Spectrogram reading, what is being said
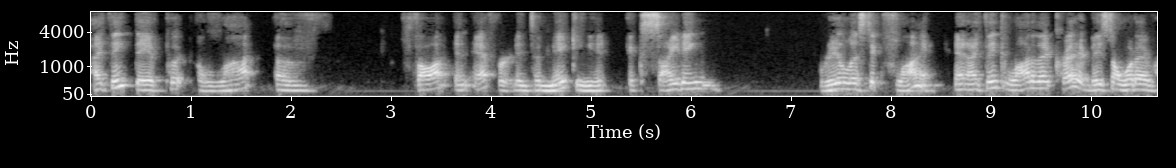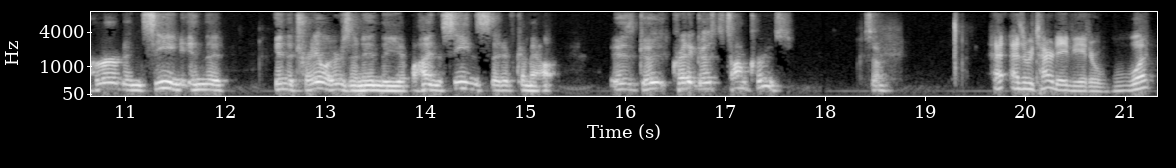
I think they have put a lot of thought and effort into making it exciting, realistic flying, and I think a lot of that credit, based on what I've heard and seen in the in the trailers and in the behind the scenes that have come out, is go, credit goes to Tom Cruise. So as a retired aviator, what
